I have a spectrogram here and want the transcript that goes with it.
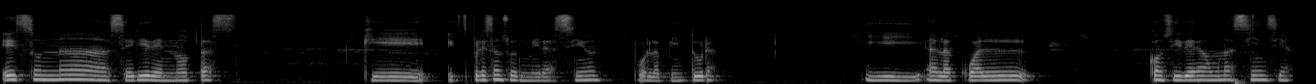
Es una serie de notas que expresan su admiración por la pintura y a la cual considera una ciencia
